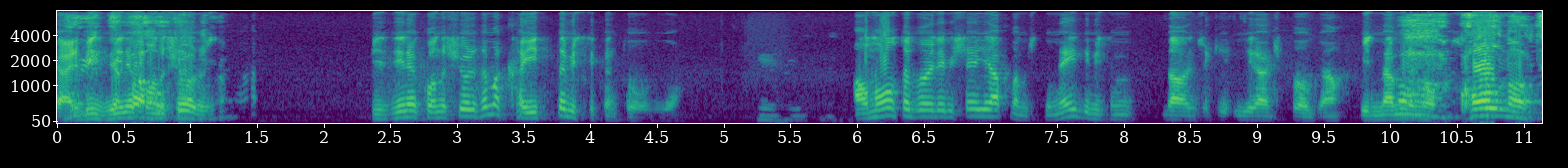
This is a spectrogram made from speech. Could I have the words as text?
Yani biz yine konuşuyoruz. oldu. Biz yine konuşuyoruz ama kayıtta bir sıkıntı oluyor. Hı hı. Amolta böyle bir şey yapmamıştı. Neydi bizim daha önceki iğrenç program? Bilmem ne Oh, not. call note.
